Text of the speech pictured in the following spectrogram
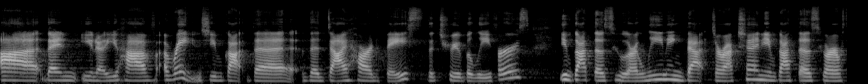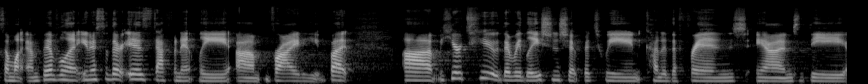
uh, then you know you have a range. You've got the the diehard base, the true believers. You've got those who are leaning that direction. You've got those who are somewhat ambivalent. You know, so there is definitely um, variety, but um, here too, the relationship between kind of the fringe and the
